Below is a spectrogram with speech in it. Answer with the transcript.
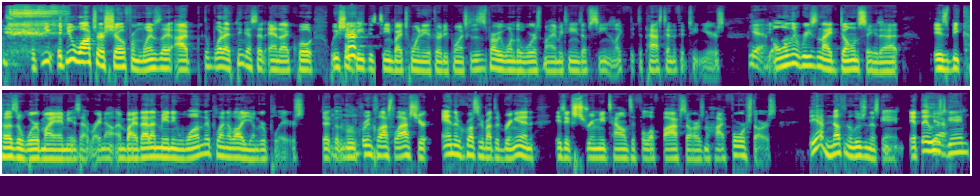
if you if you watch our show from Wednesday, I what I think I said, and I quote, "We should beat this team by twenty to thirty points because this is probably one of the worst Miami teams I've seen in like the past ten to fifteen years." Yeah. The only reason I don't say that is because of where Miami is at right now. And by that, I'm meaning one, they're playing a lot of younger players. The, the mm-hmm. recruiting class last year and the class they're about to bring in is extremely talented, full of five stars and high four stars. They have nothing to lose in this game. If they lose yeah. the game,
